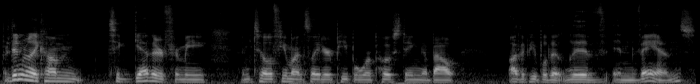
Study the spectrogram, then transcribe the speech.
But it didn't really come together for me until a few months later. People were posting about other people that live in vans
